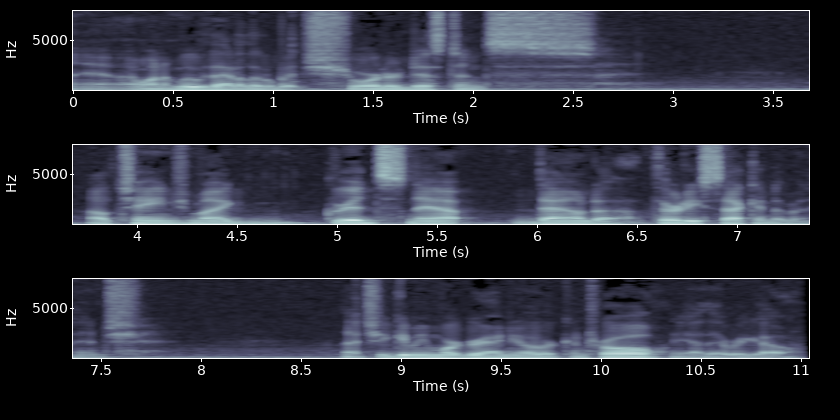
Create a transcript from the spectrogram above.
I want to move that a little bit shorter distance. I'll change my grid snap down to 32nd of an inch. That should give me more granular control. Yeah, there we go.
